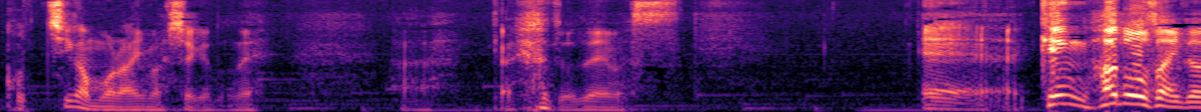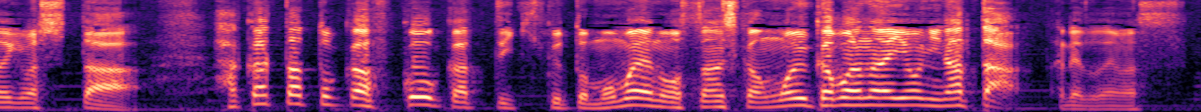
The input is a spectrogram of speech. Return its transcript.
こっちがもらいましたけどね。はいありがとうございます。えー、ケン・ハドウさんいただきました。博多とか福岡って聞くと、桃屋のおっさんしか思い浮かばないようになったありがとうございます。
